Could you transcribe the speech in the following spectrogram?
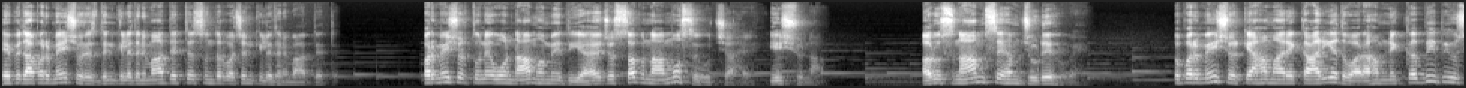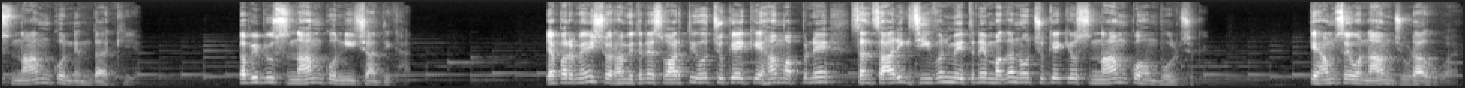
हे पिता, परमेश्वर इस दिन के लिए धन्यवाद देते सुंदर वचन के लिए धन्यवाद देते परमेश्वर, तूने वो नाम हमें दिया है जो सब नामों से ऊँचा है, यीशु नाम। और उस नाम से हम जुड़े हुए हैं। तो परमेश्वर, क्या हमारे कार्य द्वारा हमने कभी भी उस नाम को निंदा किया? कभी भी उस नाम को नीचा दिखाया? या परमेश्वर, हम इतने स्वार्थी हो चुके कि हम अपने संसारिक जीवन में इतने मगन हो चुके कि उस नाम को हम भूल चुके कि हमसे वो नाम जुड़ा हुआ है?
